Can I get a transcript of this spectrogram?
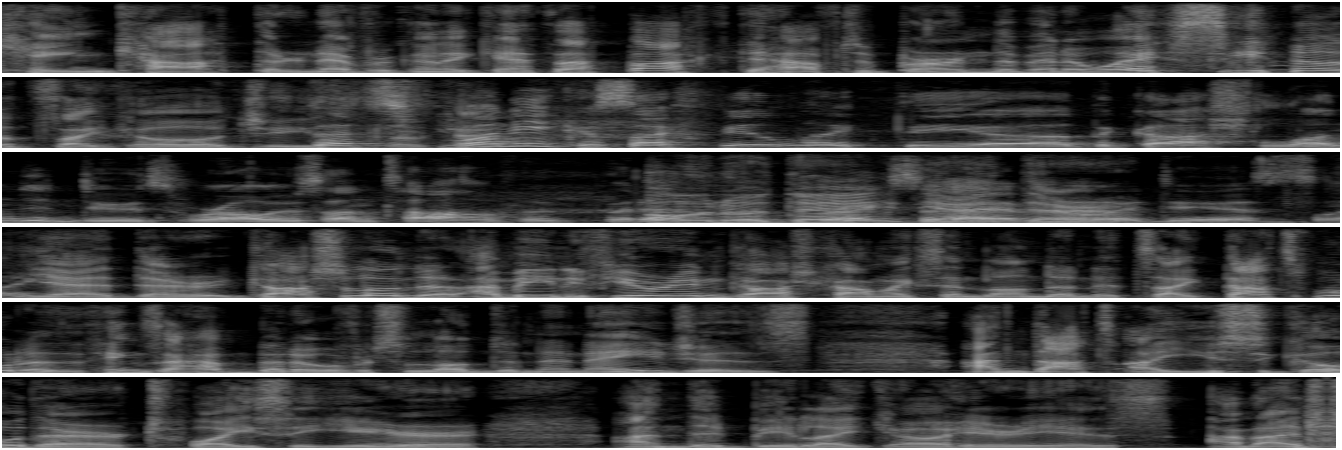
King Cat. They're never going to get that back. They have to burn them in a waste. You know, it's like, oh Jesus. That's okay. funny because I feel like the uh, the Gosh London dudes were always on top of it, but Oh no, they Brexit, yeah, I have they're no idea. It's like yeah, they're Gosh London. I mean, if you're in Gosh Comics in London, it's like that's one of the things. I haven't been over to London in ages, and that's I used to go there twice a year, and they'd be like, "Oh, here he is," and I'd,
